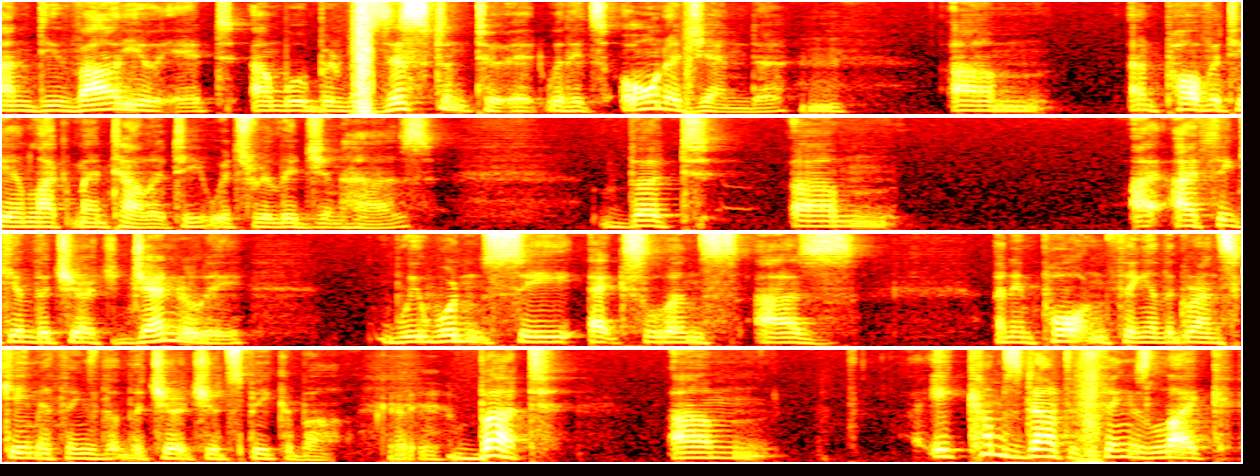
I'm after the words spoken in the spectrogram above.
and devalue it and will be resistant to it with its own agenda mm. um, and poverty and lack mentality, which religion has, but um, I, I think in the church generally, we wouldn't see excellence as an important thing in the grand scheme of things that the church should speak about. But um, it comes down to things like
